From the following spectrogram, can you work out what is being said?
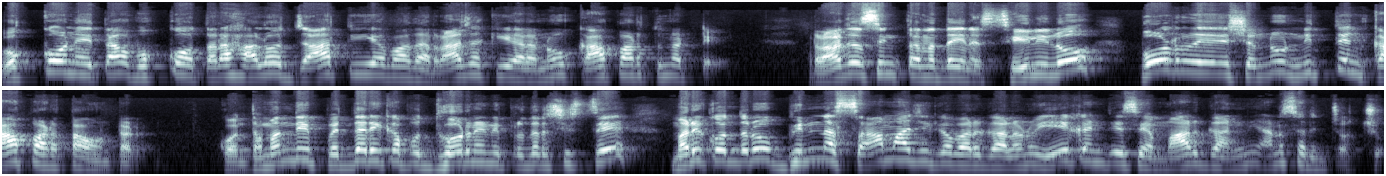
ఒక్కో నేత ఒక్కో తరహాలో జాతీయవాద రాజకీయాలను కాపాడుతున్నట్టే. రాజాసింగ్ తనదైన శైలిలో పోలరైజేషన్ను నిత్యం కాపాడుతూ ఉంటాడు. కొంతమంది పెద్దరికపు ధోరణిని ప్రదర్శిస్తే మరికొందరు భిన్న సామాజిక వర్గాలను ఏకం చేసే మార్గాన్ని అనుసరించవచ్చు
